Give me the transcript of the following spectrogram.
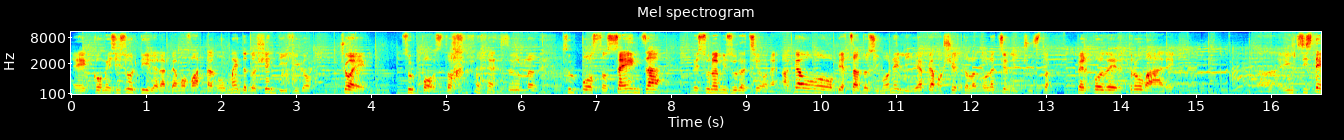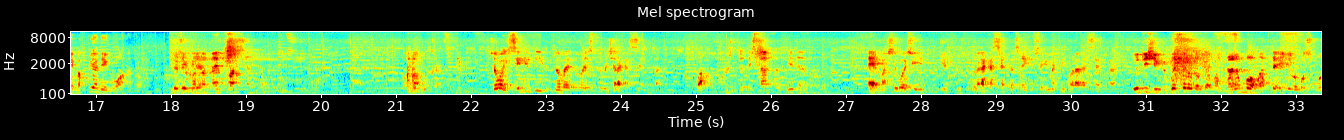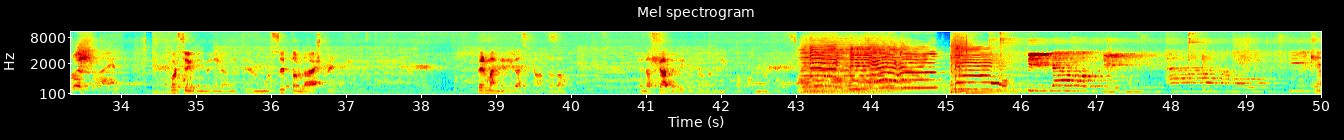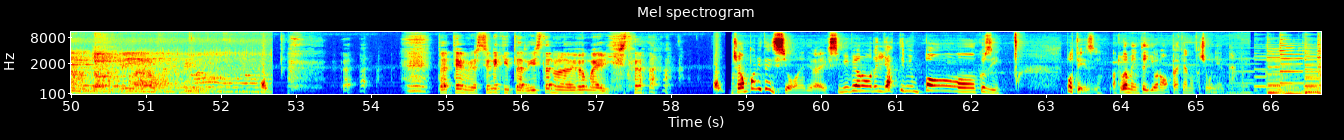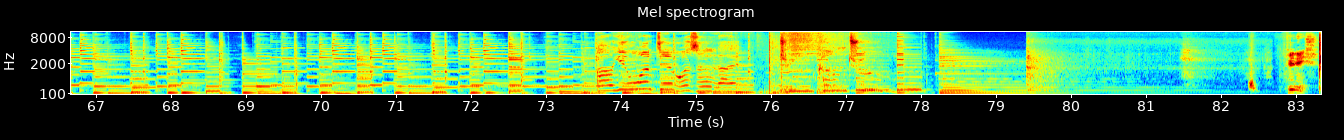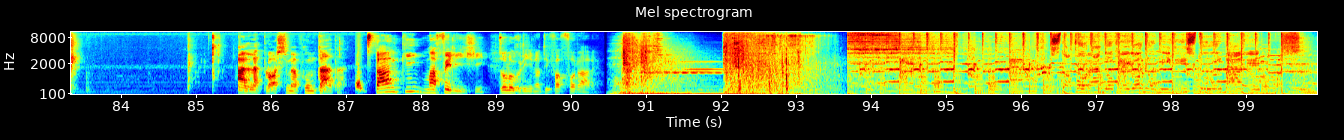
e come si suol dire l'abbiamo fatta con un metodo scientifico, cioè sul posto, sul, sul posto senza nessuna misurazione. Abbiamo piazzato Simone lì e abbiamo scelto l'angolazione giusta per poter trovare eh, il sistema più adeguato. Secondo me qua siamo troppo vicini. Con la buca. Se vuoi, segnati dove, dove, dove c'è la cassetta. Qua. Questa distanza qui devo. Eh, ma se vuoi, sì, giusto dove la cassetta, sai che se rimetti con la cassetta. Tu dici che questo lo dobbiamo andare un po', ma te io lo posso pure alzare, eh? Forse che conveniva mettere un morsetto là, aspetta. Per mantenere la scatola. E la scatola che dobbiamo tenere qua meno forza. Ti amo, ti amo, ti amo. Peppe in versione chitarrista non l'avevo mai vista. C'era un po' di tensione, direi. Si vivevano degli attimi un po' così, un po' tesi. Naturalmente io no, perché non facevo niente. All Alla prossima puntata. Stanchi ma felici. Solo Crino ti fa forare. Sto forando, prego non mi disturbare.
